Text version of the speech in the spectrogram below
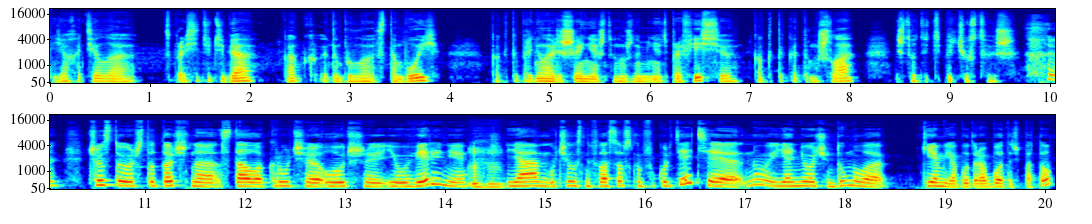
Я хотела спросить у тебя, как это было с тобой? Как ты приняла решение, что нужно менять профессию? Как ты к этому шла? И что ты теперь чувствуешь? Чувствую, что точно стало круче, лучше и увереннее. Угу. Я училась на философском факультете, ну, я не очень думала, кем я буду работать потом.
